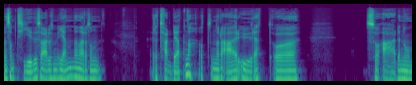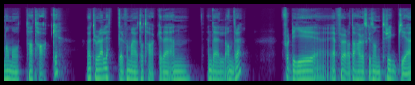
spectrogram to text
Men samtidig så er det liksom igjen den derre sånn rettferdigheten, da. At når det er urett, og så er det noe man må ta tak i. Og jeg tror det er lettere for meg å ta tak i det enn en del andre. Fordi jeg føler at jeg har ganske sånn trygge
